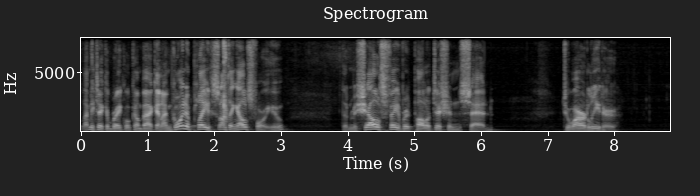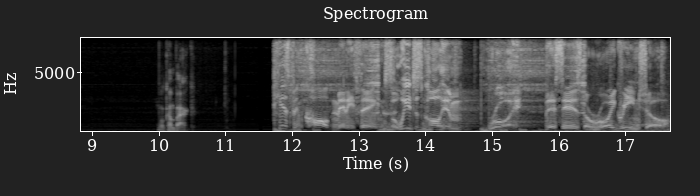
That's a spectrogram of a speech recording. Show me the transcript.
let me take a break. We'll come back, and I'm going to play something else for you that Michelle's favorite politician said to our leader. We'll come back. He's been called many things, but we just call him Roy. This is The Roy Green Show.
